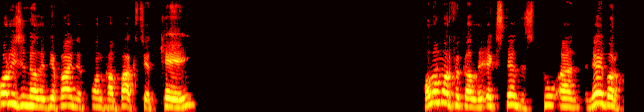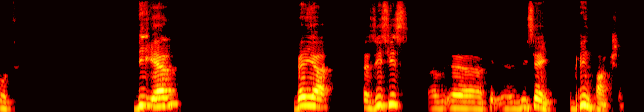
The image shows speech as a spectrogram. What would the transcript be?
originally defined on compact set K holomorphically extends to a neighborhood dr where this is, uh, uh, we say, green function.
